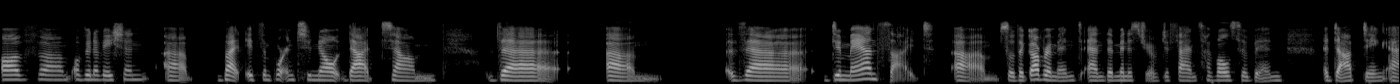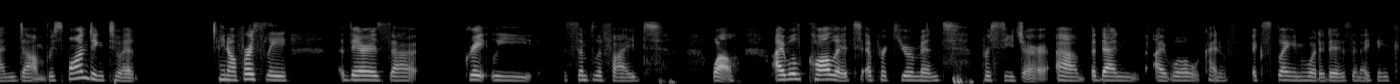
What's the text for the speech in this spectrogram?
of, um, of innovation. Uh, but it's important to note that um, the, um, the demand side, um, so the government and the Ministry of Defense have also been adapting and responding to it. You know, firstly, there is a greatly simplified well, I will call it a procurement procedure, uh, but then I will kind of explain what it is. And I think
